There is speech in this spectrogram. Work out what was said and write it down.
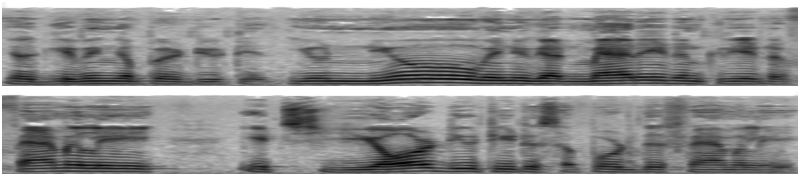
You're giving up your duties. You knew when you got married and created a family, it's your duty to support this family.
